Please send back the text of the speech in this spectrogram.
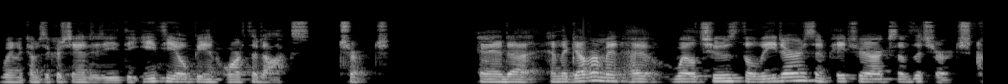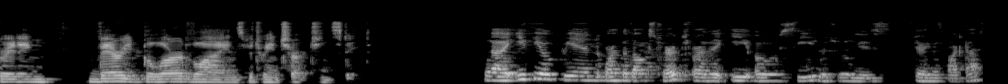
when it comes to Christianity, the Ethiopian Orthodox Church. And, uh, and the government ha- will choose the leaders and patriarchs of the church, creating very blurred lines between church and state. The Ethiopian Orthodox Church, or the EOC, which we'll use during this podcast,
